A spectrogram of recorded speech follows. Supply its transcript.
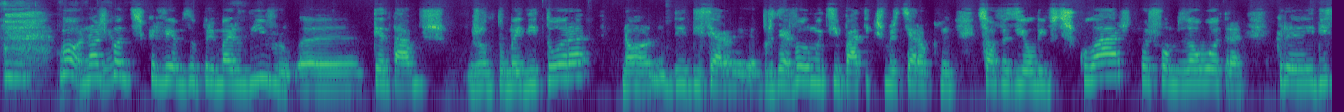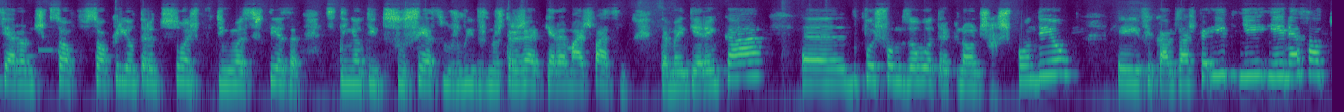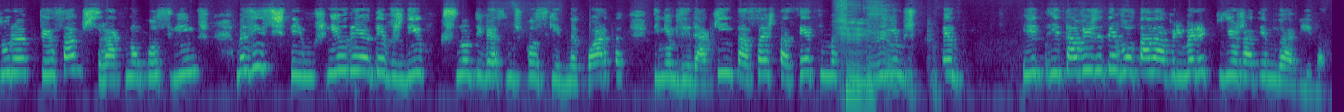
Bom, nós quando escrevemos o primeiro livro, eh, tentámos, junto de uma editora, não, di- disseram, foram muito simpáticos, mas disseram que só faziam livros escolares, depois fomos a outra e disseram-nos que só, só queriam traduções porque tinham a certeza se tinham tido sucesso os livros no estrangeiro, que era mais fácil também terem cá. Eh, depois fomos a outra que não nos respondeu e ficámos à espera. E, e- e nessa altura pensámos, será que não conseguimos? Mas insistimos. E eu até vos digo que se não tivéssemos conseguido na quarta, tínhamos ido à quinta, à sexta, à sétima, e tínhamos. E, e talvez até voltado à primeira que podiam já ter mudado a vida.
